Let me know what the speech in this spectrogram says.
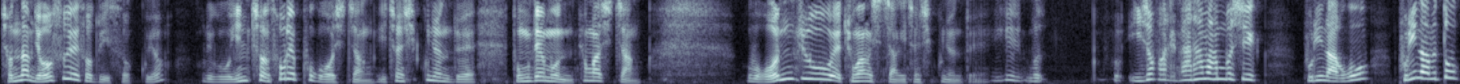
전남 여수에서도 있었고요. 그리고 인천 소래포구 어시장, 2019년도에 동대문 평화시장, 뭐 원주의 중앙시장 2019년도에 이게 뭐 잊어버릴 만 하면 한 번씩 불이 나고 불이 나면 또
